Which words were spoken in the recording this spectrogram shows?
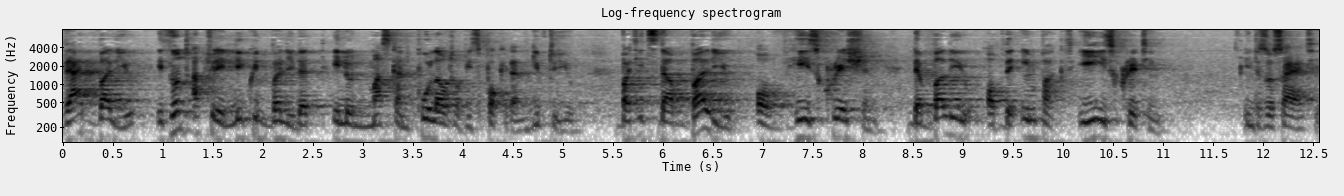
that value, it's not actually liquid value that Elon Musk can pull out of his pocket and give to you, but it's the value of his creation, the value of the impact he is creating in the society.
